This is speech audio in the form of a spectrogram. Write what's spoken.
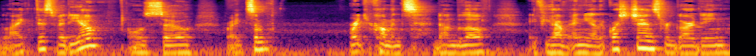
like this video. Also write some write your comments down below if you have any other questions regarding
